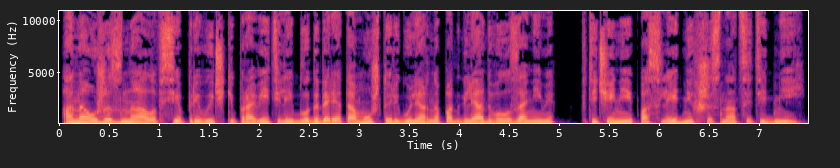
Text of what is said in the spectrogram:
Она уже знала все привычки правителей благодаря тому, что регулярно подглядывала за ними в течение последних 16 дней.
